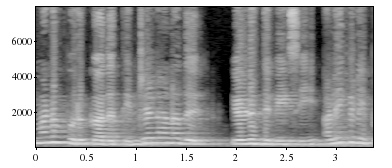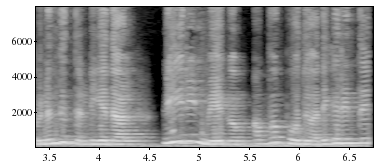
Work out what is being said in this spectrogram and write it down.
மனம் பொறுக்காத தென்றலானது எழுந்து வீசி அலைகளை பிளந்து தள்ளியதால் நீரின் வேகம் அவ்வப்போது அதிகரித்து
